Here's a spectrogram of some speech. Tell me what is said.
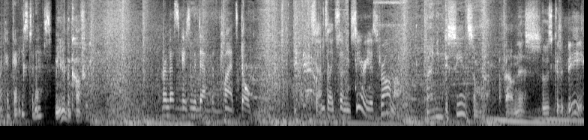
I could get used to this. Me the coffee? We're investigating the death of the client's dog. Sounds like some serious drama. Mannion is seeing someone. I found this. Whose could it be?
